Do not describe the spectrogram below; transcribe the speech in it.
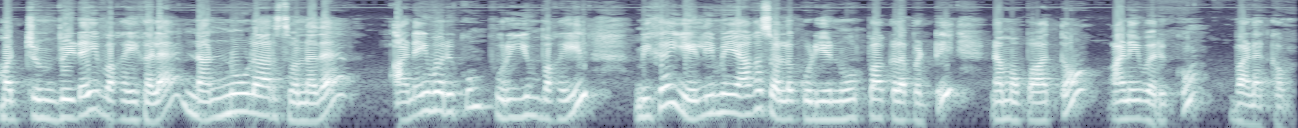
மற்றும் விடை வகைகளை நன்னூலார் சொன்னதை அனைவருக்கும் புரியும் வகையில் மிக எளிமையாக சொல்லக்கூடிய நூற்பாக்களை பற்றி நம்ம பார்த்தோம். அனைவருக்கும் வணக்கம்.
